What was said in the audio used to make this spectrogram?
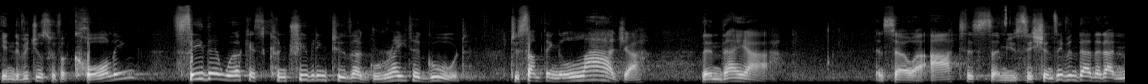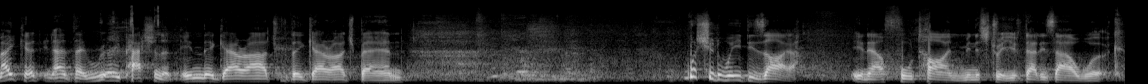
Individuals with a calling see their work as contributing to the greater good, to something larger than they are. And so, uh, artists and musicians, even though they don't make it, you know, they're really passionate in their garage, with their garage band. What should we desire in our full time ministry if that is our work?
